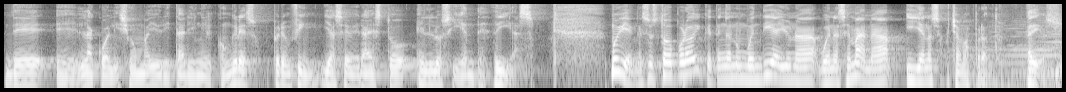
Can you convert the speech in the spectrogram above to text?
de la coalición mayoritaria en el Congreso. Pero en fin, ya se verá esto en los siguientes días. Muy bien, eso es todo por hoy. Que tengan un buen día y una buena semana y ya nos escuchamos pronto. Adiós.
